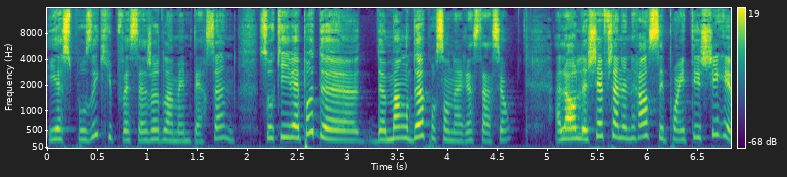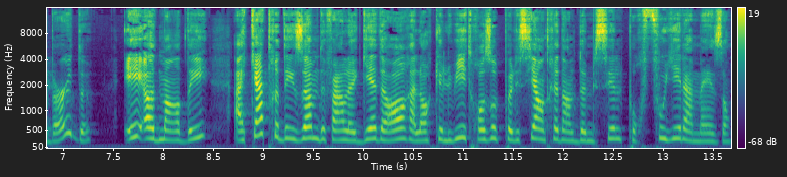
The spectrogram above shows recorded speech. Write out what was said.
et a supposé qu'il pouvait s'agir de la même personne, sauf qu'il n'y avait pas de, mandat pour son arrestation. Alors, le chef Shannon House s'est pointé chez Hibbard et a demandé à quatre des hommes de faire le guet dehors alors que lui et trois autres policiers entraient dans le domicile pour fouiller la maison.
